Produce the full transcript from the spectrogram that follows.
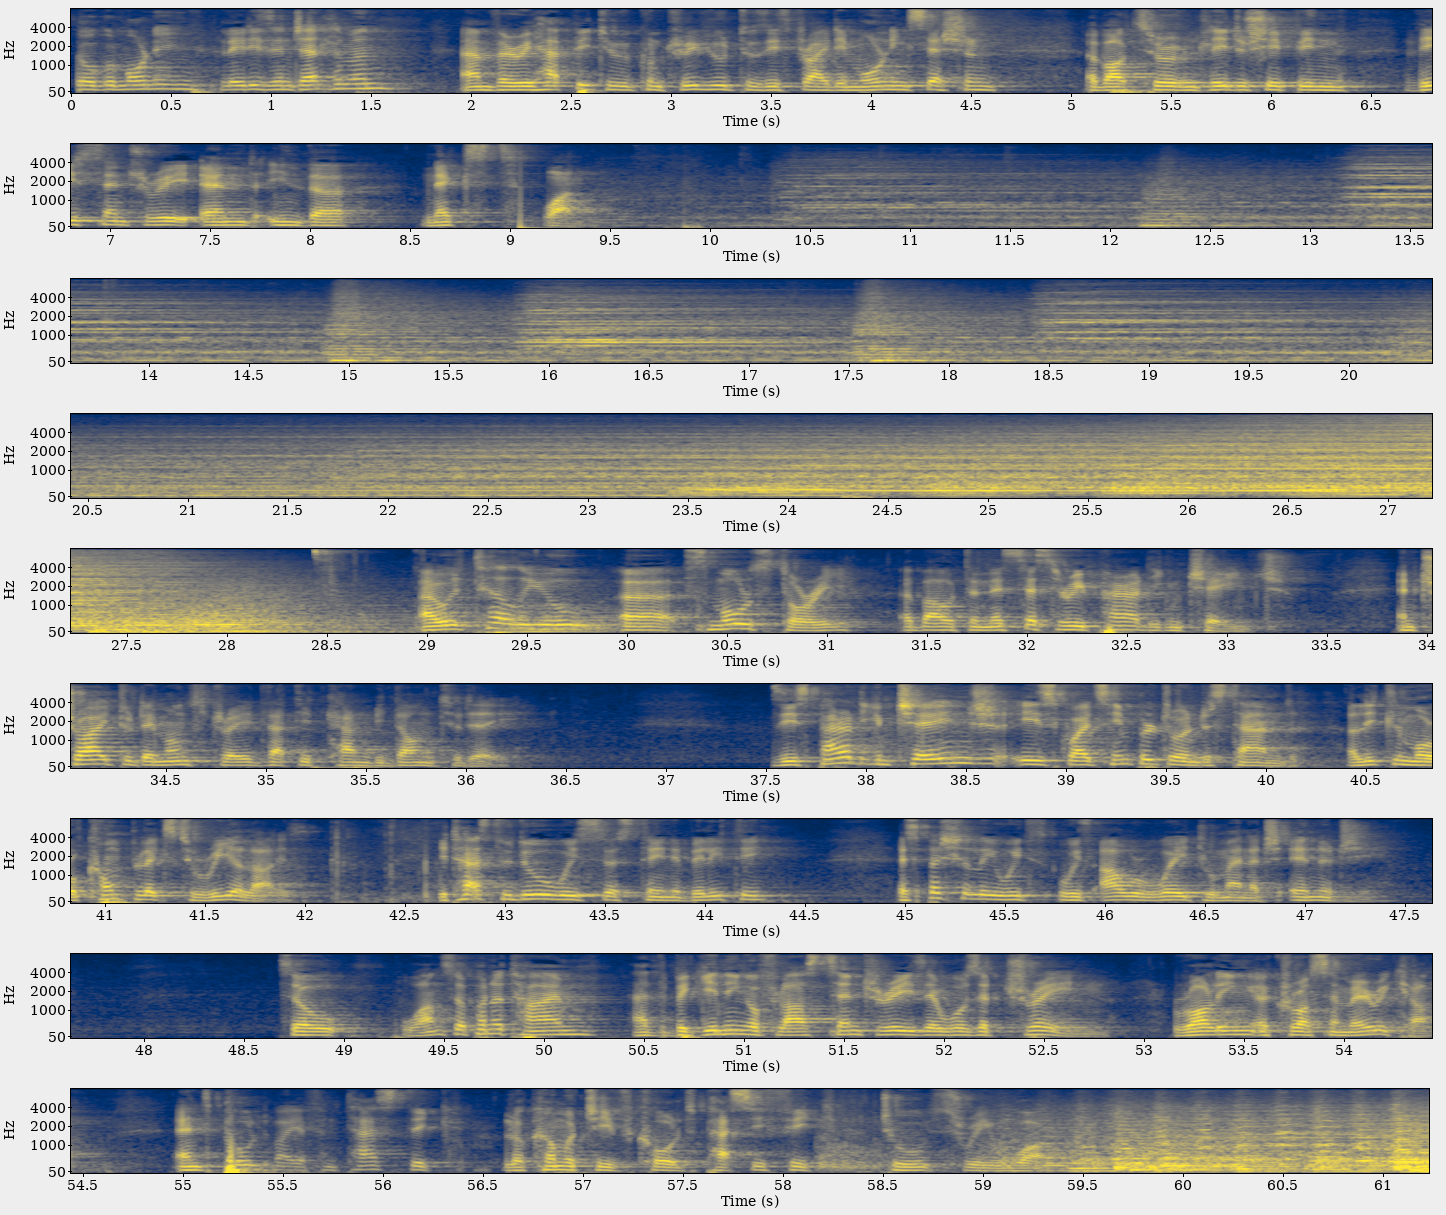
So good morning, ladies and gentlemen. I'm very happy to contribute to this Friday morning session about servant leadership in this century and in the next one. I will tell you a small story about a necessary paradigm change and try to demonstrate that it can be done today. This paradigm change is quite simple to understand, a little more complex to realize. It has to do with sustainability, especially with, with our way to manage energy. So, once upon a time, at the beginning of last century, there was a train rolling across America and pulled by a fantastic locomotive called Pacific 231.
